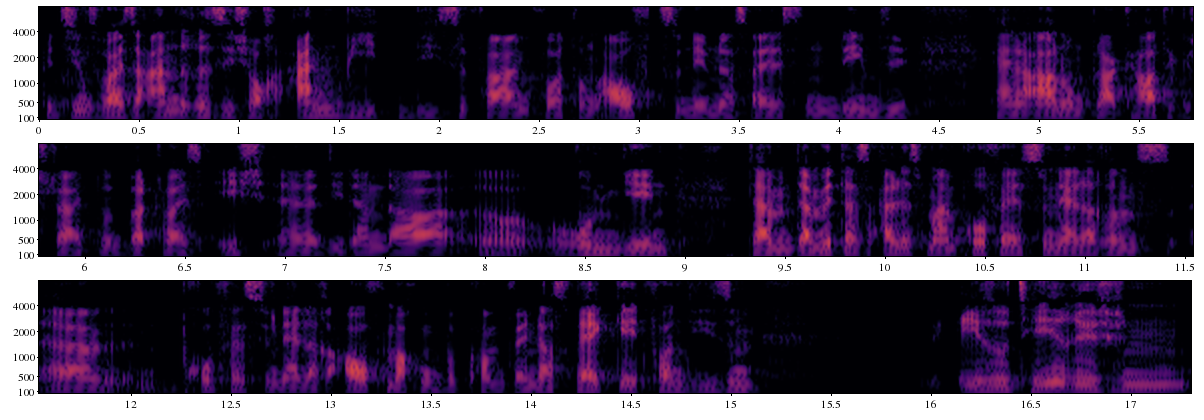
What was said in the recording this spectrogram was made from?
beziehungsweise andere sich auch anbieten, diese Verantwortung aufzunehmen. Das heißt, indem sie, keine Ahnung, Plakate gestalten und was weiß ich, äh, die dann da äh, rumgehen damit das alles mal ein professionelleres, äh, professionellere Aufmachung bekommt. Wenn das weggeht von diesem esoterischen,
